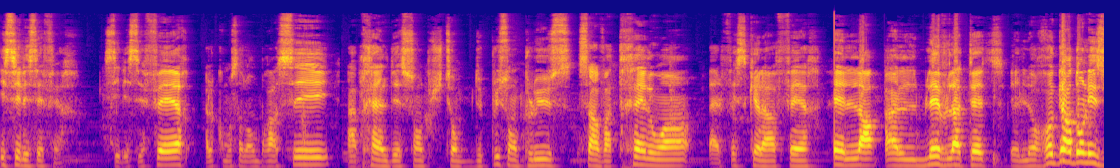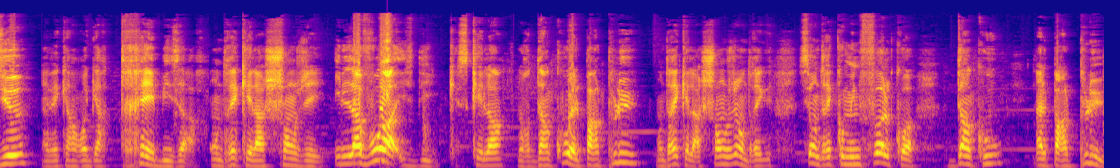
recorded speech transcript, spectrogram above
Il s'est laissé faire. Il s'est laissé faire, elle commence à l'embrasser. Après elle descend de plus en plus. Ça va très loin. Elle fait ce qu'elle a à faire. Elle là, elle lève la tête. Elle le regarde dans les yeux. Avec un regard très bizarre. On dirait qu'elle a changé. Il la voit. Il se dit, qu'est-ce qu'elle a? Alors d'un coup, elle parle plus. On dirait qu'elle a changé. On dirait, on dirait comme une folle quoi. D'un coup, elle parle plus.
